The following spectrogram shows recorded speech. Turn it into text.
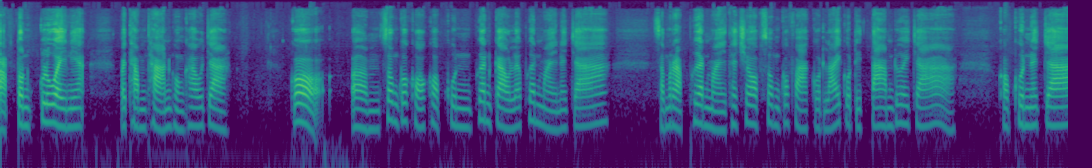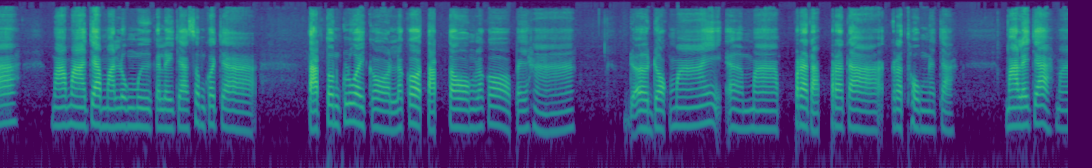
ตัดต้นกล้วยเนี้ยไปทำฐานของเขาจ้ะก็ส้มก็ขอขอบคุณเพื่อนเก่าและเพื่อนใหม่นะจ๊ะสำหรับเพื่อนใหม่ถ้าชอบส้มก็ฝากกดไลค์กดติดตามด้วยจ้า ขอบคุณนะจ๊ะ มามาจะมาลงมือกันเลยจ้าส้มก็จะตัดต้นกล้วยก่อน แล้วก็ตัดตองแล้วก็ไปหาออดอกไม้ออมาประดับประดากระทงนะจ๊ะมาเลยจ้ามา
